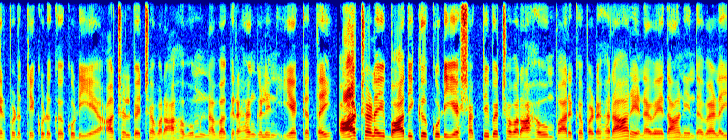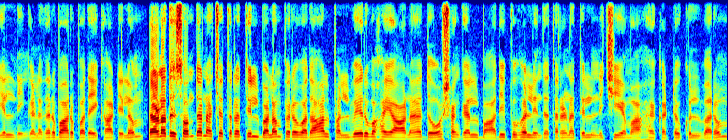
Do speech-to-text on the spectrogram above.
ஏற்படுத்தி கொடுக்கக்கூடிய ஆற்றல் பெற்றவராகவும் நவ கிரகங்களின் இயக்கத்தை ஆற்றலை பாதிக்கக்கூடிய சக்தி பெற்றவராகவும் பார்க்கப்படுகிறார். எனவேதான் இந்த வேளையில் நீங்கள் எதிர்பார்ப்பதை காட்டிலும் தனது சொந்த நட்சத்திரத்தில் பலம் பெறுவதால் பல்வேறு வகையான தோஷங்கள் பாதிப்புகள் இந்த தருணத்தில் நிச்சயமாக கட்டுக்குள் வரும்.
